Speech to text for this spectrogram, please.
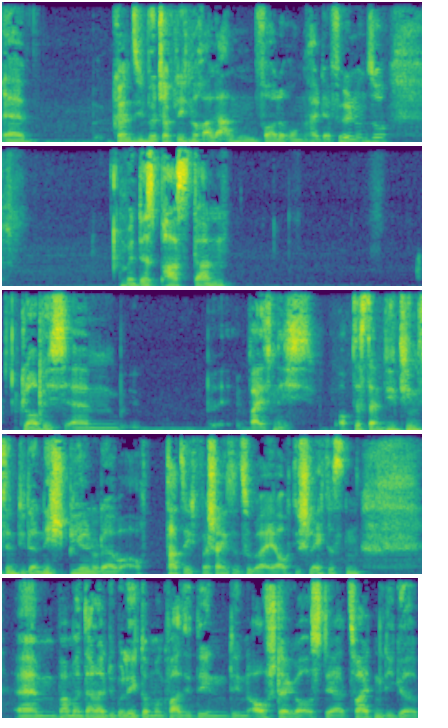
äh, können sie wirtschaftlich noch alle Anforderungen halt erfüllen und so. Und wenn das passt, dann glaube ich, ähm, weiß nicht, ob das dann die Teams sind, die dann nicht spielen oder auch tatsächlich, wahrscheinlich sind sogar eher auch die schlechtesten, ähm, weil man dann halt überlegt, ob man quasi den, den Aufsteiger aus der zweiten Liga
